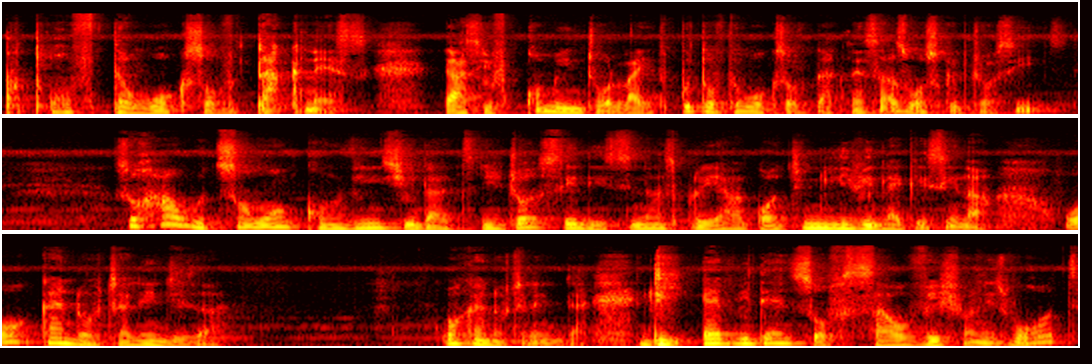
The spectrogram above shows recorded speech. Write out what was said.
Put off the works of darkness. As you've come into light, put off the works of darkness. That's what scripture says. So, how would someone convince you that you just say the sinner's prayer and continue living like a sinner? What kind of challenge is that? What kind of challenge is that? The evidence of salvation is what?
